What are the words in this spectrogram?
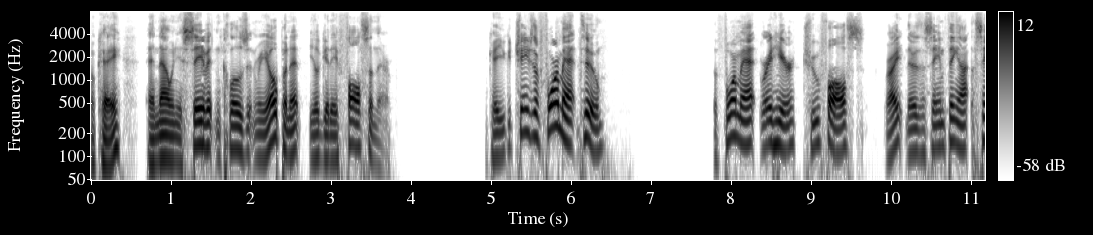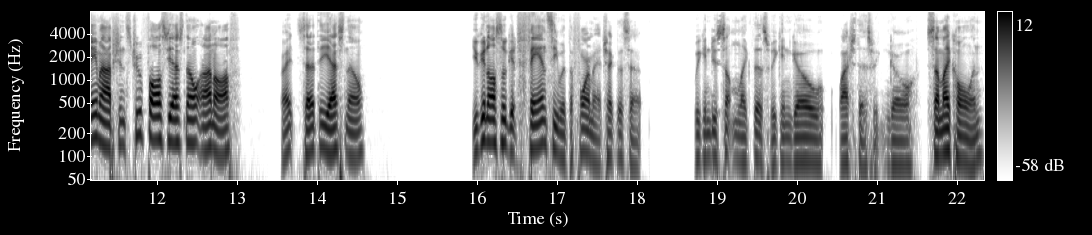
Okay, and now when you save it and close it and reopen it, you'll get a false in there. Okay, you could change the format too. The format right here, true, false, right? There's the same thing, uh, same options, true, false, yes, no, on, off, right? Set it to yes, no. You can also get fancy with the format. Check this out. We can do something like this. We can go, watch this. We can go semicolon,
